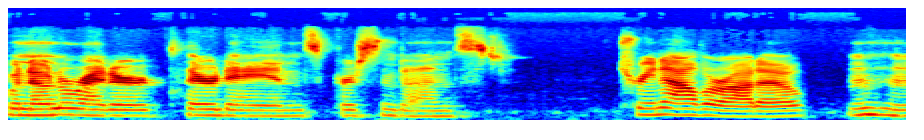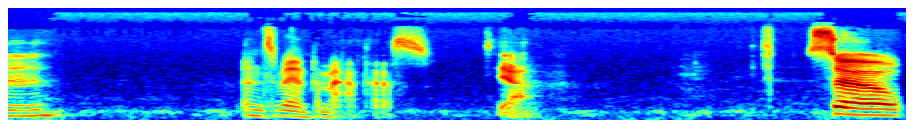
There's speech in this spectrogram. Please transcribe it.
winona ryder claire danes kirsten dunst Trini Alvarado mm-hmm. and Samantha Mathis. Yeah. So,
